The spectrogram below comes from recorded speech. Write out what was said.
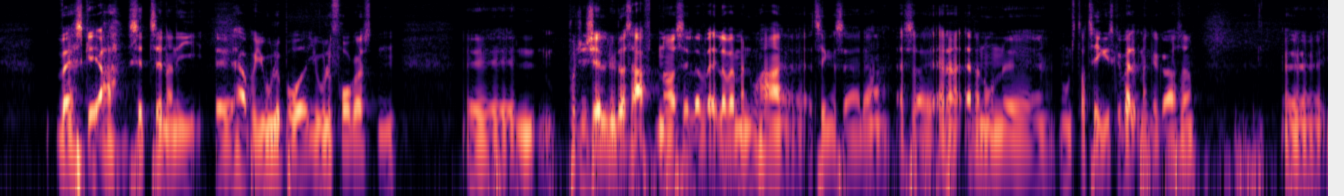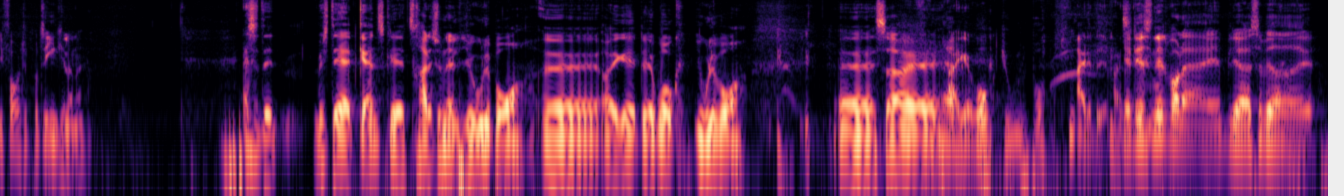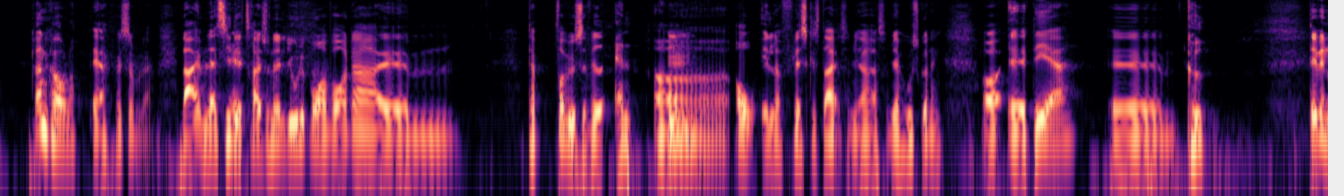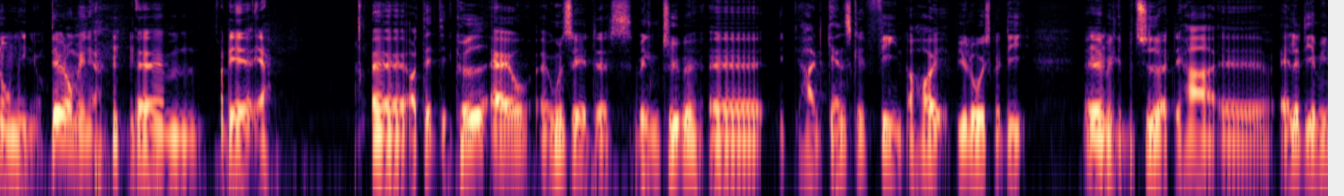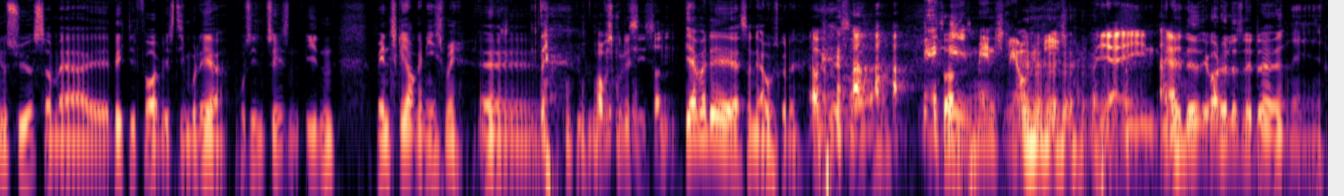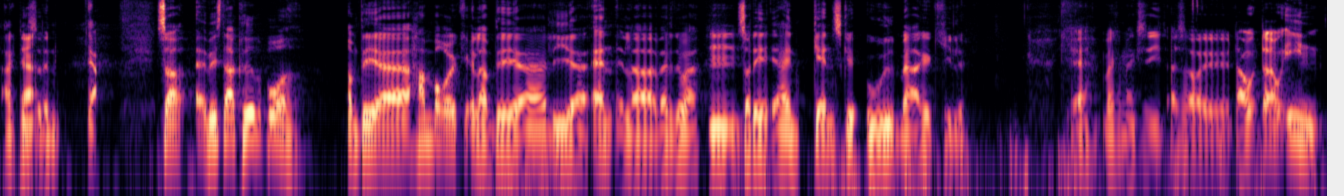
Hvad skal jeg sætte tænderne i øh, her på julebordet, julefrokosten, øh, potentielt nytårsaften også, eller, eller hvad man nu har af ting og sager der. Altså, er der, er der nogle, øh, nogle strategiske valg, man kan gøre sig øh, i forhold til proteinkilderne? Altså, det, hvis det er et ganske traditionelt julebord, øh, og ikke et øh, woke julebord, øh, så... Øh, ej, ikke woke. woke julebord. Ej, det ved jeg Ja, faktisk det er sådan lidt, hvor der øh, bliver serveret øh, grønkogler. Ja, for eksempel der. Nej, men lad os sige, det er et traditionelt julebord, hvor der, øhm, der får vi jo serveret and og, mm. og eller flæskesteg, som jeg, som jeg husker det. Ikke? Og øh, det er øh, kød. Det vil nogen mene jo. Det vil nogen mene, ja. øhm, og det er, ja. Øh, og det, det, kød er jo, øh, uanset øh, hvilken type, øh, har en ganske fin og høj biologisk værdi. Øh, Mm. hvilket betyder, at det har øh, alle de aminosyre, som er øh, vigtige for, at vi stimulerer proteinsyntesen i den menneskelige organisme. Øh, Hvorfor skulle det sige sådan? Jamen, det er sådan, jeg husker det. Okay. Ja, så, så, En menneskelig organisme. Ja, en, ja, det, det, jeg kan godt høre det sådan lidt øh, agtigt, ja. så den, ja. Så øh, hvis der er kød på bordet, om det er hamburg, eller om det er lige er and, eller hvad det nu er, Mm. så det er en ganske udmærket kilde. Ja, hvad kan man sige? Altså, øh, der, er jo, der er jo en...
